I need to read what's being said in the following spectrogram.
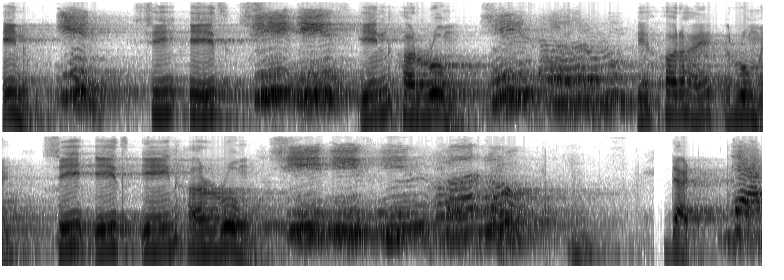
In. In. She is. She is. In her room. In her room. Her room She is in her room. She is in her room. That. that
